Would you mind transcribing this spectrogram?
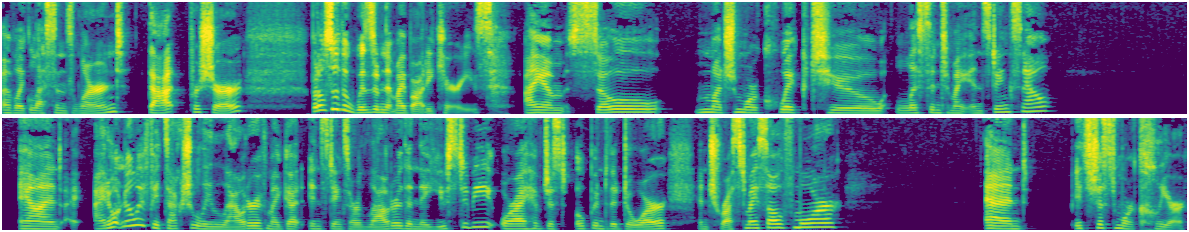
of like lessons learned, that for sure, but also the wisdom that my body carries. I am so much more quick to listen to my instincts now. And I, I don't know if it's actually louder, if my gut instincts are louder than they used to be, or I have just opened the door and trust myself more. And it's just more clear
